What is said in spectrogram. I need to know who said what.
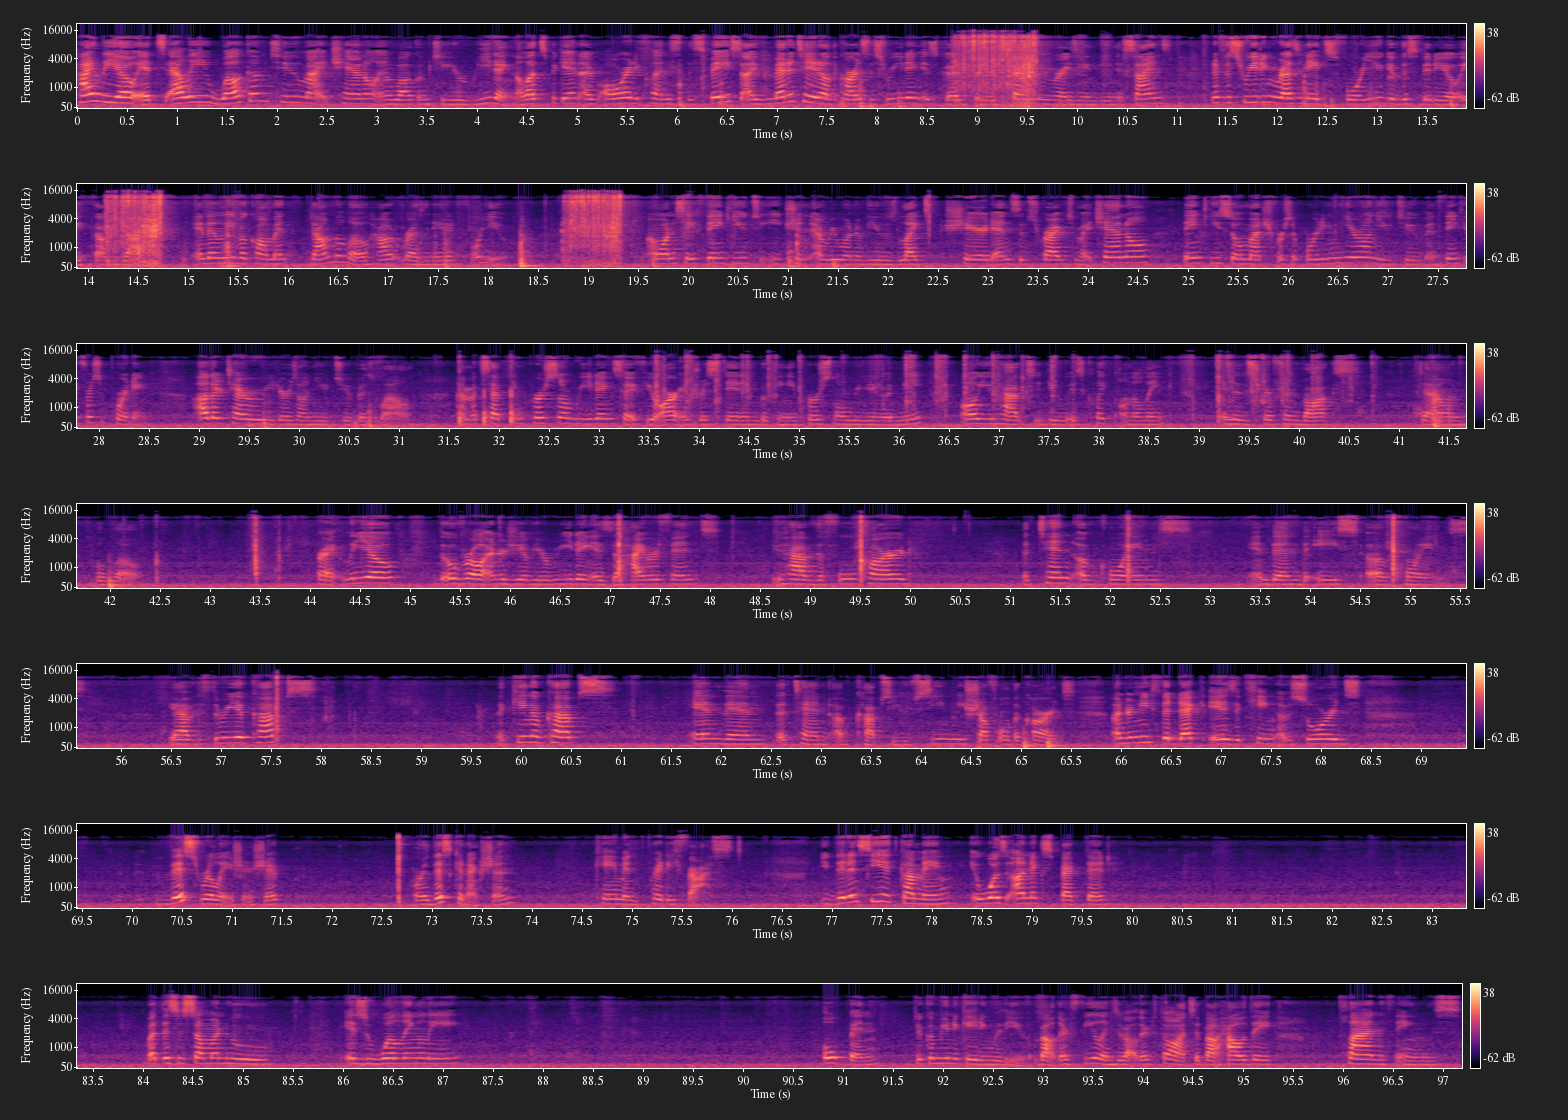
Speaker 1: Hi Leo, it's Ellie. Welcome to my channel and welcome to your reading. Now let's begin. I've already cleansed the space. I've meditated on the cards. This reading is good for your Sun, Moon, Rising, and Venus signs. And if this reading resonates for you, give this video a thumbs up and then leave a comment down below how it resonated for you. I want to say thank you to each and every one of you who's liked, shared, and subscribed to my channel. Thank you so much for supporting me here on YouTube and thank you for supporting other tarot readers on YouTube as well. I'm accepting personal readings, so if you are interested in booking a personal reading with me, all you have to do is click on the link in the description box down below. All right, Leo, the overall energy of your reading is the Hierophant. You have the Fool card, the Ten of Coins, and then the Ace of Coins. You have the Three of Cups, the King of Cups, and then the Ten of Cups. You've seen me shuffle the cards. Underneath the deck is a King of Swords. This relationship, or this connection, came in pretty fast. You didn't see it coming. It was unexpected. But this is someone who is willingly open to communicating with you about their feelings, about their thoughts, about how they plan things.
